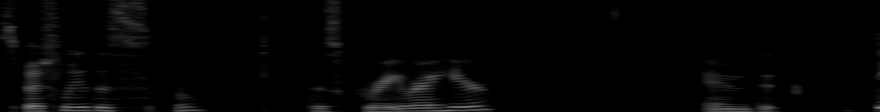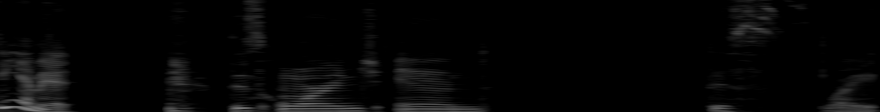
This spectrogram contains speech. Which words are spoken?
especially this, oh, this gray right here. And damn it, this orange and this like,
